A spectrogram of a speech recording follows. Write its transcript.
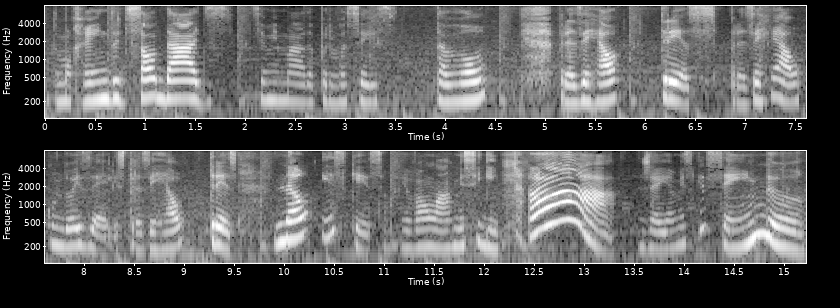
Eu tô morrendo de saudades de ser mimada por vocês, tá bom? Prazer real 3. Prazer Real com dois L's. Prazer Real 3. Não esqueçam e vão lá me seguir. Ah! Já ia me esquecendo.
